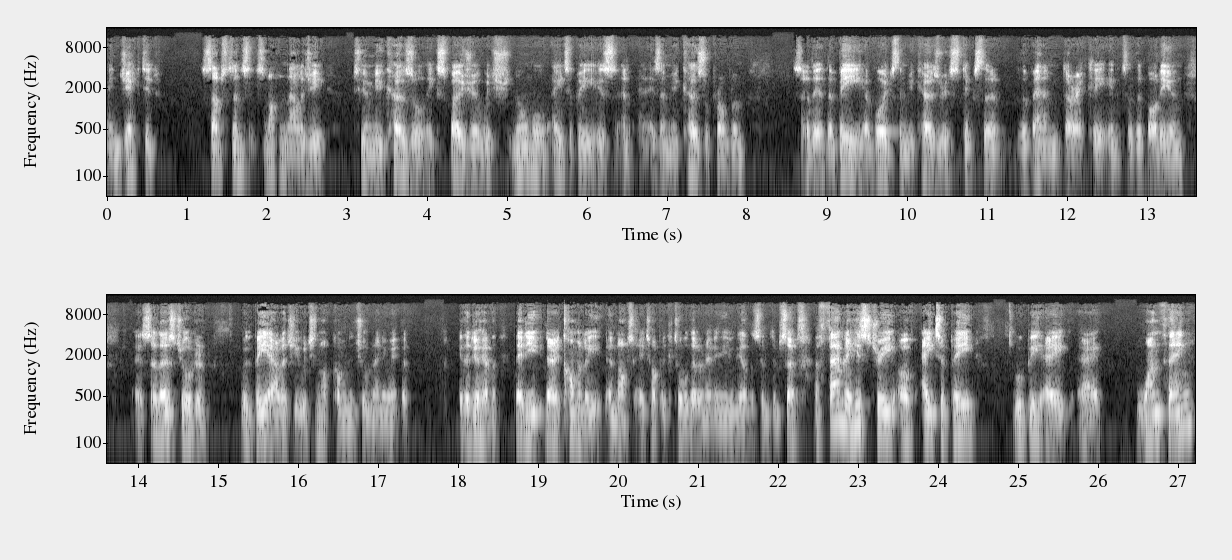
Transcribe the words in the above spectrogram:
injected substance. It's not an allergy to mucosal exposure, which normal atopy is, an, is a mucosal problem. So the, the bee avoids the mucosa, it sticks the, the venom directly into the body. And uh, so those children with bee allergy, which is not common in children anyway, but if they do have them, they they're commonly not atopic at all. They don't have any of the other symptoms. So a family history of atopy would be a, a one thing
